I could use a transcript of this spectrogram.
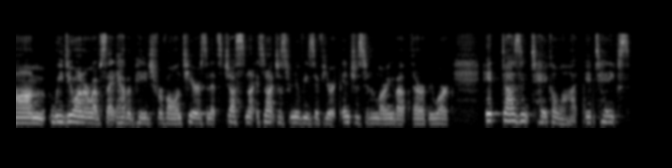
Um, we do on our website have a page for volunteers, and it's just not it's not just for newbies. If you're interested in learning about therapy work, it doesn't take a lot. It takes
